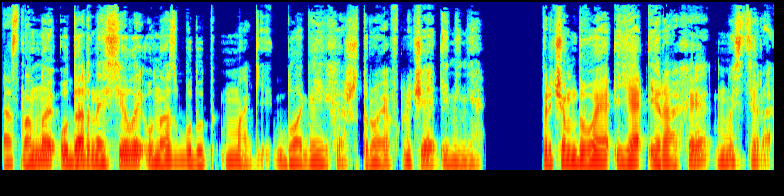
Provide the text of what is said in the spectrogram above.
Основной ударной силой у нас будут маги, благо их аж трое, включая и меня. Причем двое, я и Рахе, мастера.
